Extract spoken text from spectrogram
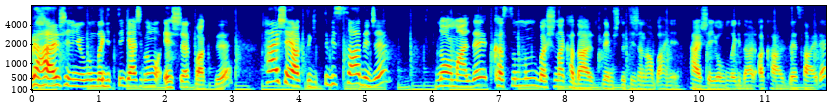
ve her şeyin yolunda gittiği gerçekten o eşref vakti. Her şey aktı gitti. Biz sadece normalde Kasım'ın başına kadar demişti Tijen abla hani her şey yolunda gider, akar vesaire.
